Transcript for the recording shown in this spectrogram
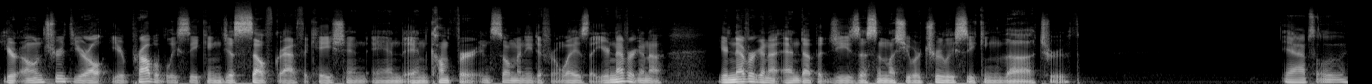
your own truth, you're all, you're probably seeking just self gratification and and comfort in so many different ways that you're never gonna you're never gonna end up at Jesus unless you are truly seeking the truth. Yeah, absolutely.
